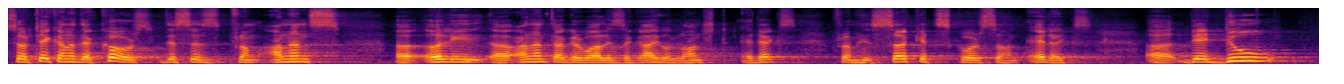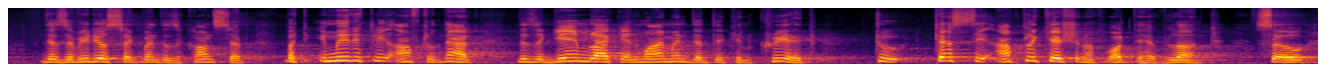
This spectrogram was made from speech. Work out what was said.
So take another course. This is from Anand's uh, early, uh, Anant Agarwal is the guy who launched edX from his circuits course on edX. Uh, they do, there's a video segment, there's a concept, but immediately after that, there's a game-like environment that they can create to test the application of what they have learned. So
